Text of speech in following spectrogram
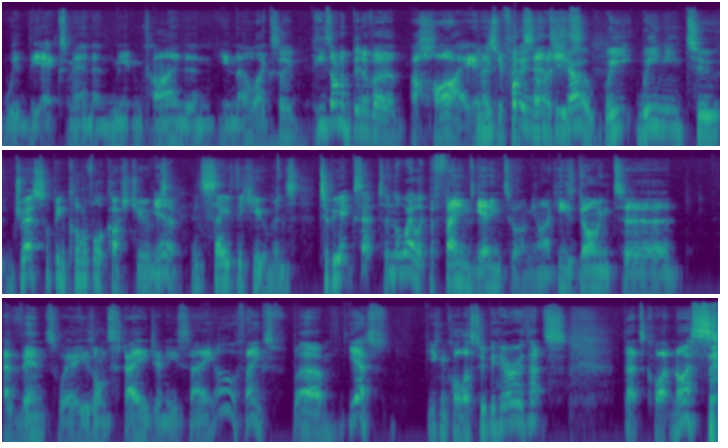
with the X Men and mutant kind, and you know, like so he's on a bit of a, a high in And a he's different putting on a sense. Show. We we need to dress up in colourful costumes Yeah. and save the humans to be accepted. In the way like the fame's getting to him, you know, like he's going to events where he's on stage and he's saying, "Oh, thanks, um, yes, you can call us superhero. That's that's quite nice."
